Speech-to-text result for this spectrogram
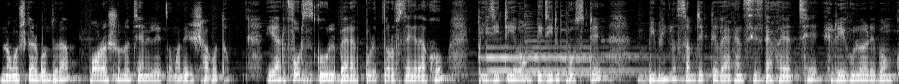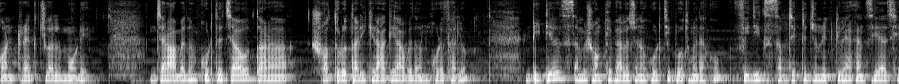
নমস্কার বন্ধুরা, পড়াশুনো চ্যানেলে তোমাদের স্বাগত। এয়ারফোর্স স্কুল ব্যারাকপুরের তরফ থেকে দেখো পিজিটি এবং পিজিটি পোস্টে বিভিন্ন সাবজেক্টে ভ্যাকেন্সিস দেখা যাচ্ছে রেগুলার এবং কন্ট্রাকচুয়াল মোডে যারা আবেদন করতে চাও, তারা সতেরো তারিখের আগে আবেদন করে ফেলো। ডিটেলস আমি সংক্ষেপে আলোচনা করছি। প্রথমে দেখো ফিজিক্স সাবজেক্টের জন্য একটি ভ্যাকেন্সি আছে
